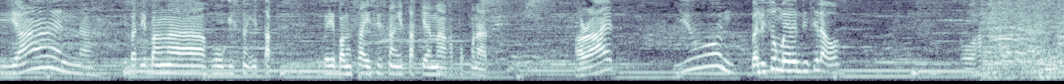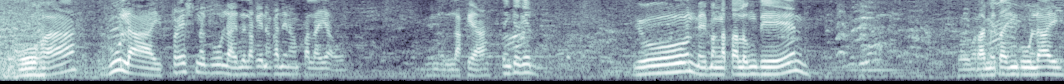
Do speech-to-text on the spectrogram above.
Yan. Iba't ibang ah, hugis ng itak. Iba't ibang sizes ng itak yan, mga kapukunat. Alright? Yun. Balisong meron din sila, oh. Oh, ha? Oh, ha? Gulay. Fresh na gulay. Lalaki ng kanilang palaya, oh. Yun, ang laki ah. Thank you, Gid. Yun, may mga talong din. So, marami tayong gulay.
